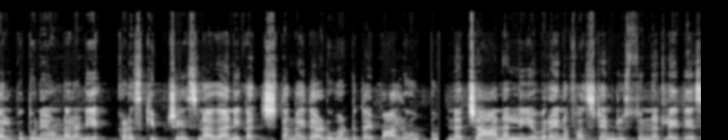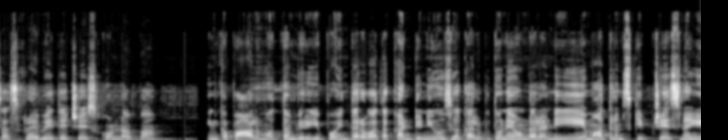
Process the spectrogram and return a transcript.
కలుపుతూనే ఉండాలండి. ఎక్కడ స్కిప్ చేసినా గానీ ఖచ్చితంగా అయితే అడుగంటుతాయి పాలు. నా ఛానల్ని ఎవరైనా ఫస్ట్ టైం చూస్తున్నట్లయితే సబ్స్క్రైబ్ అయితే చేసుకోండి అబ్బా. ఇంకా పాలు మొత్తం విరిగిపోయిన తర్వాత కంటిన్యూస్గా కలుపుతూనే ఉండాలండి. ఏ మాత్రం స్కిప్ చేసినా ఈ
